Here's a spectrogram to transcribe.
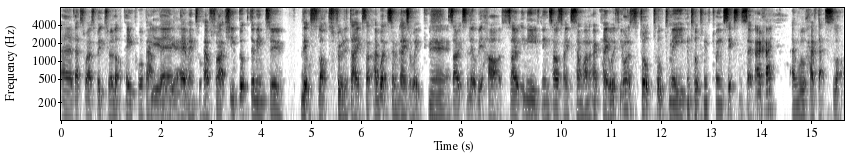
uh, that's where I speak to a lot of people about Yeah, their, their mental health. So I actually book them into little slots through the day because I I work seven days a week. Yeah. So it's a little bit hard. So in the evenings, I'll say to someone, "Okay, well, if you want to talk talk to me, you can talk to me between six and seven Okay. and we'll have that slot.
